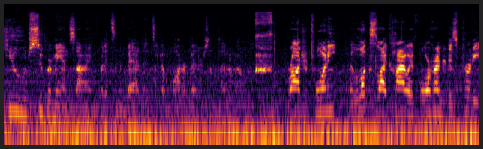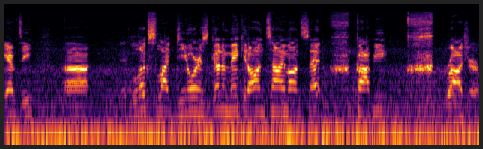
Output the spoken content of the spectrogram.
huge Superman sign, but it's in a bed. It's like a water bed or something. I don't know. Roger 20. It looks like Highway 400 is pretty empty. Uh, it looks like Dior is gonna make it on time on set. Copy. Roger.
